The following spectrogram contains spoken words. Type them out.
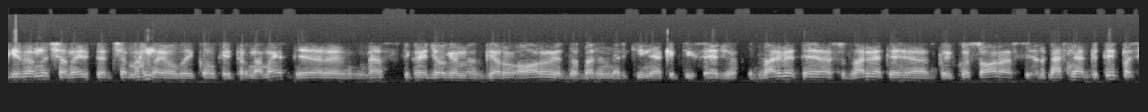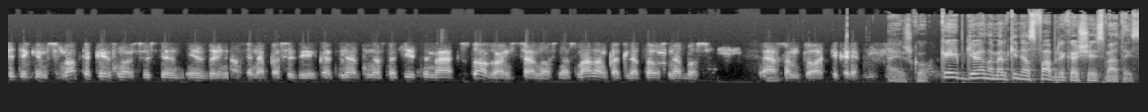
gyvenu čia nais ir čia mano jau laikau kaip ir namai ir mes tikrai džiaugiamės gerų orų ir dabar merkinėje kaip tik sėdžiu dvarvietėje, su dvarvietėje, puikus oras ir mes netgi taip pasitikim sinoptikais, nors visi jais dažniausiai nepasitikė, kad net nestatysime stogo ant scenos, nes manom, kad lietaus nebus. Esam tuo tikri. Aišku, kaip gyvena Merkinės fabrikas šiais metais?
